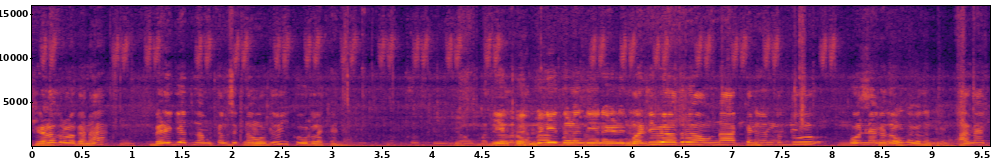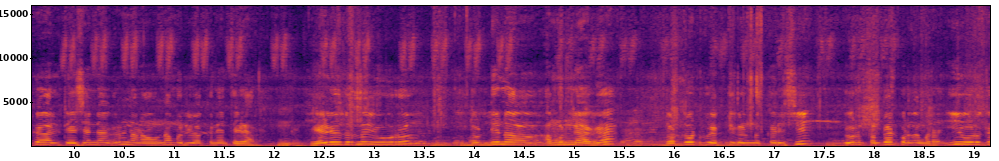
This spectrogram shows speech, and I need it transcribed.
ಕೇಳೋದ್ರೊಳಗನ ಬೆಳಿಗ್ಗೆ ಎದ್ದು ನಮ್ಮ ಕೆಲ್ಸಕ್ಕೆ ನಾವು ಹೋದ್ವಿ, ಕೂರ್ಲಕ್ಕೆ ಮದುವೆ ಆದ್ರೆ ಅವನ್ನ ಹಾಕನಿ ಅಂದದ್ದು ಫೋನ್ಯಾಗ ಆಮ್ಯಾಕ ಅಲ್ಲಿ ಸ್ಟೇಷನ್ಯಾಗ್ರು ನಾನು ಅವನ್ನ ಮದುವೆ ಹಾಕನಿ ಅಂತ ಹೇಳ್ಯಾರ. ಹೇಳಿದ್ರು ಇವರು ದುಡ್ಡಿನ ಅಮೂಲ್ಯಾಗ ದೊಡ್ಡ ದೊಡ್ಡ ವ್ಯಕ್ತಿಗಳನ್ನ ಕರೆಸಿ ಇವ್ರನ್ನ ಕಂಪ್ಲೇಂಟ್ ಕೊಡ್ದಂಗೆ ಮಾಡ ಈ ಹುಡುಗ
